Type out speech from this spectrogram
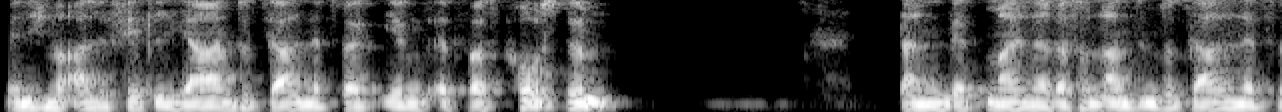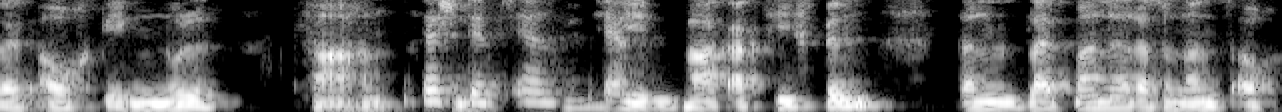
Wenn ich nur alle Vierteljahr im sozialen Netzwerk irgendetwas poste, dann wird meine Resonanz im sozialen Netzwerk auch gegen Null fahren. Das stimmt, ja. Wenn ich ja. jeden Tag aktiv bin, dann bleibt meine Resonanz auch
